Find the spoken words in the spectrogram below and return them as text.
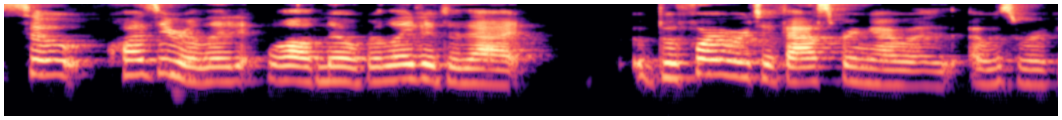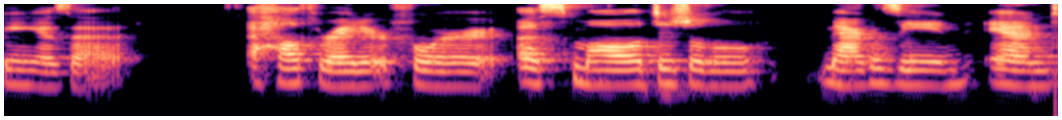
So quasi related. Well, no, related to that. Before I worked at FastSpring, I was I was working as a, a health writer for a small digital magazine, and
